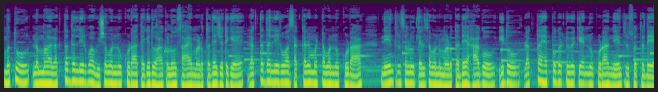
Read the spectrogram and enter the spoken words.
ಮತ್ತು ನಮ್ಮ ರಕ್ತದಲ್ಲಿರುವ ವಿಷವನ್ನು ಕೂಡ ತೆಗೆದುಹಾಕಲು ಸಹಾಯ ಮಾಡುತ್ತದೆ. ಜೊತೆಗೆ ರಕ್ತದಲ್ಲಿರುವ ಸಕ್ಕರೆ ಮಟ್ಟವನ್ನು ಕೂಡ ನಿಯಂತ್ರಿಸಲು ಕೆಲಸವನ್ನು ಮಾಡುತ್ತದೆ ಹಾಗೂ ಇದು ರಕ್ತ ಹೆಪ್ಪುಗಟ್ಟುವಿಕೆಯನ್ನು ಕೂಡ ನಿಯಂತ್ರಿಸುತ್ತದೆ.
